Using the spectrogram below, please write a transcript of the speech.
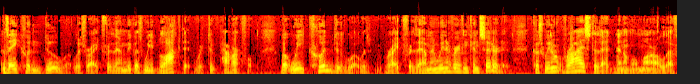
they couldn't do what was right for them because we blocked it. We're too powerful. But we could do what was right for them, and we never even considered it because we don't rise to that minimal moral level.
